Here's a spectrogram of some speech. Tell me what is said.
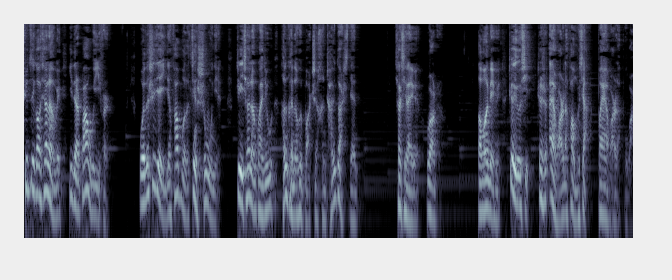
其最高销量为一点八五亿份。《我的世界》已经发布了近十五年。这一销量冠军很可能会保持很长一段时间。消息来源：Work。老王点评：这个游戏真是爱玩的放不下，不爱玩的不玩。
